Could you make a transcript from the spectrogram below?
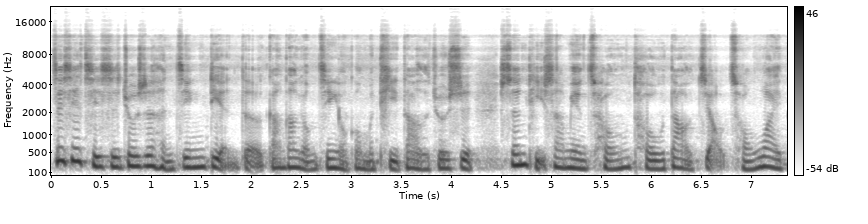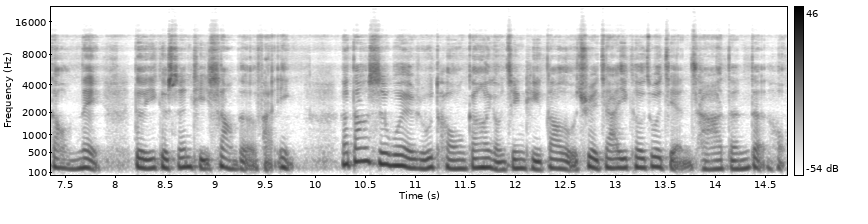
这些其实就是很经典的。刚刚永金有跟我们提到的，就是身体上面从头到脚、从外到内的一个身体上的反应。那当时我也如同刚刚永金提到了，我去了加医科做检查等等，吼，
